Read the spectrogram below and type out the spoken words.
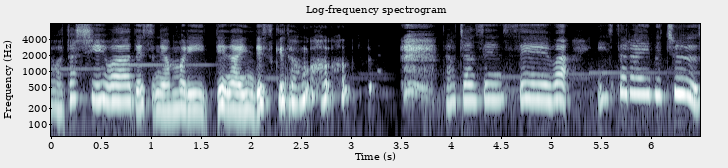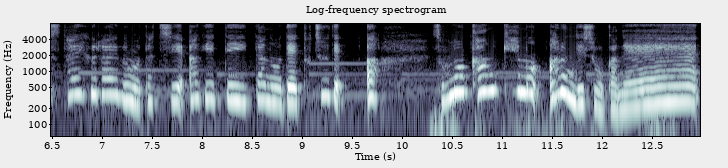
私はですね、あんまり出ないんですけども。たおちゃん先生は、インスタライブ中、スタイフライブも立ち上げていたので、途中で、あ、その関係もあるんでしょうかね。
